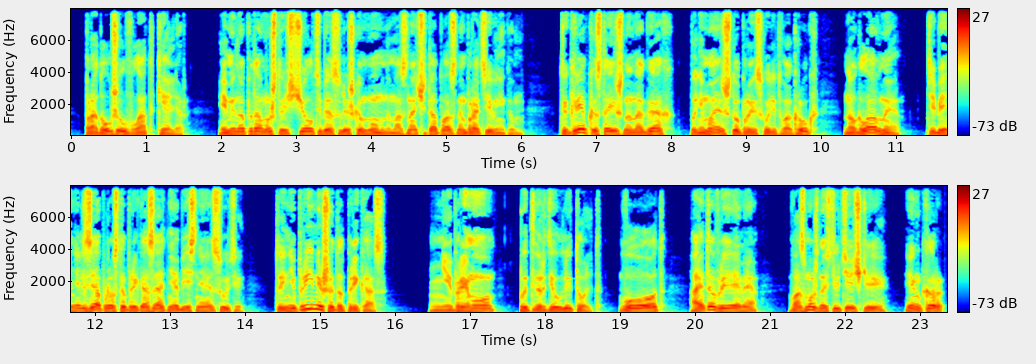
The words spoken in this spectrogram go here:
— продолжил Влад Келлер. «Именно потому, что счел тебя слишком умным, а значит опасным противником. Ты крепко стоишь на ногах, понимаешь, что происходит вокруг, но главное, тебе нельзя просто приказать, не объясняя сути. Ты не примешь этот приказ?» «Не приму», — подтвердил Литольд. «Вот, а это время, возможность утечки, инкор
